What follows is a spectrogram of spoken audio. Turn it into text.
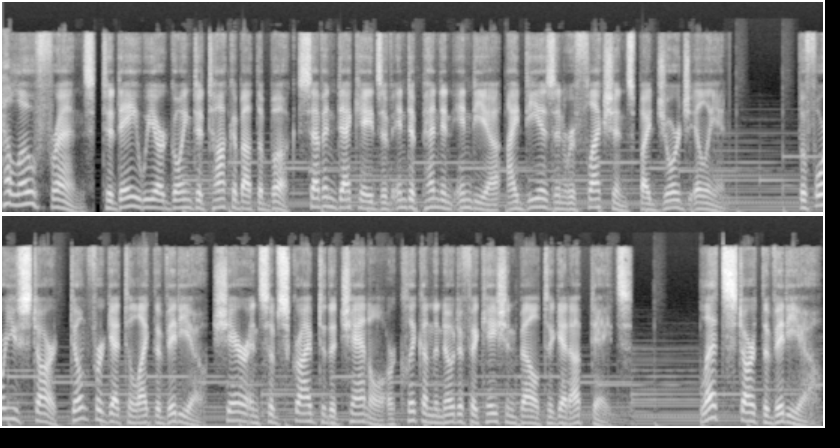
Hello friends, today we are going to talk about the book, Seven Decades of Independent India, Ideas and Reflections by George Ilian. Before you start, don't forget to like the video, share and subscribe to the channel or click on the notification bell to get updates. Let's start the video.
